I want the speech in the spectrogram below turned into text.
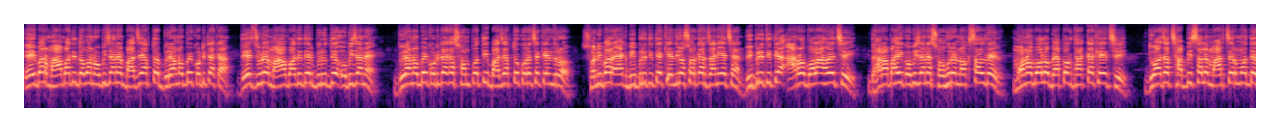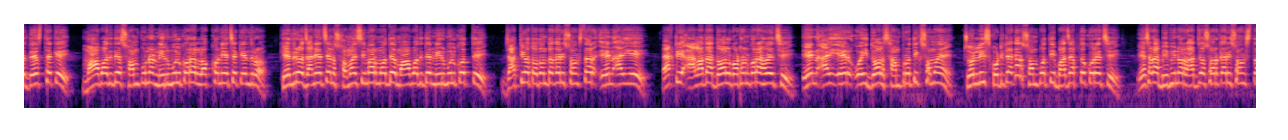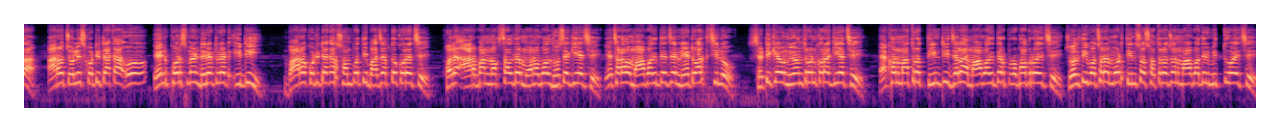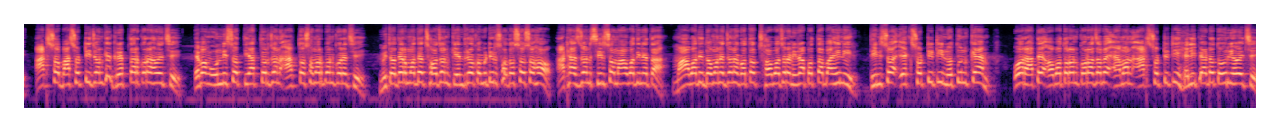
এইবার মাওবাদী দমন অভিযানে বাজেয়াপ্ত বিরানব্বই কোটি টাকা। দেশ জুড়ে মাওবাদীদের বিরুদ্ধে অভিযানে বিরানব্বই কোটি টাকা সম্পত্তি বাজেয়াপ্ত করেছে কেন্দ্র। শনিবার এক বিবৃতিতে কেন্দ্রীয় সরকার জানিয়েছেন, বিবৃতিতে আরও বলা হয়েছে, ধারাবাহিক অভিযানে শহুরে নকশালদের মনোবলও ব্যাপক ধাক্কা খেয়েছে। দু হাজার ছাব্বিশ সালে মার্চের মধ্যে দেশ থেকে মাওবাদীদের সম্পূর্ণ নির্মূল করার লক্ষ্য নিয়েছে কেন্দ্র। কেন্দ্র জানিয়েছেন, সময়সীমার মধ্যে মাওবাদীদের নির্মূল করতে জাতীয় তদন্তকারী সংস্থার এনআইএ একটি আলাদা দল গঠন করা হয়েছে। এনআইএর ওই দল সাম্প্রতিক সময়ে চল্লিশ কোটি টাকার সম্পত্তি বাজেয়াপ্ত করেছে। এছাড়া বিভিন্ন রাজ্য সরকারি সংস্থা আরও চল্লিশ কোটি টাকা ও এনফোর্সমেন্ট ডিরেক্টরেট ইডি বারো কোটি টাকার সম্পত্তি বাজেয়াপ্ত করেছে। ফলে আরবান নকশালদের মনোবল ধসে গিয়েছে। এছাড়াও মাওবাদীদের যে নেটওয়ার্ক ছিল, সেটিকেও নিয়ন্ত্রণ করা গিয়েছে। এখন মাত্র তিনটি জেলায় মাওবাদীদের প্রভাব রয়েছে। চলতি বছরে মোট তিনশো সতেরো জন মাওবাদীর মৃত্যু হয়েছে। আটশো বাষট্টি জনকে গ্রেপ্তার করা হয়েছে এবং উনিশশো তিয়াত্তর জন আত্মসমর্পণ করেছে। মৃতদের মধ্যে ছজন কেন্দ্রীয় কমিটির সদস্য সহ আঠাশ জন শীর্ষ মাওবাদী নেতা। মাওবাদী দমনের জন্য গত ছ বছরে নিরাপত্তা বাহিনীর তিনশো একষট্টিটি নতুন ক্যাম্প ও রাতে অবতরণ করা যাবে এমন আটষট্টিটি হেলিপ্যাডও তৈরি হয়েছে।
